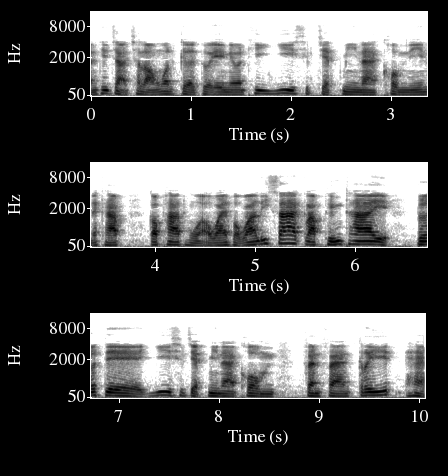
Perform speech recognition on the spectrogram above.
นที่จะฉลองวันเกิดตัวเองในวันที่ 27 มีนาคมนี้นะครับ ก็พาดหัวเอาไว้บอกว่าลิซ่ากลับถึงไทยbirthday 27 มีนาคม แฟนๆ กรี๊ดแห่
